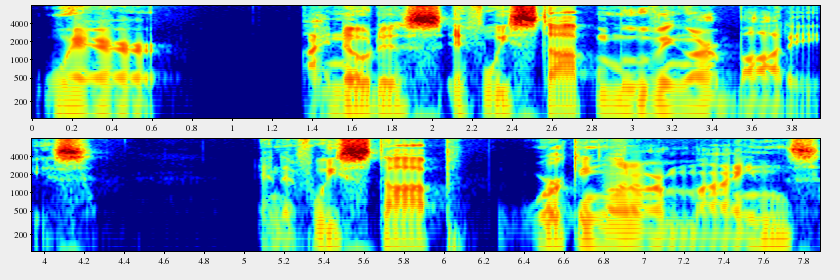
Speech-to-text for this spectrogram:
where I notice if we stop moving our bodies and if we stop working on our minds,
